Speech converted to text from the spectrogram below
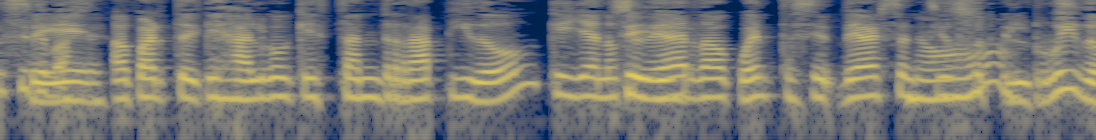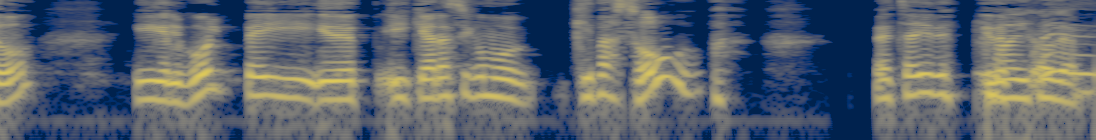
así te Sí, pase? aparte de que es algo que es tan rápido que ella no Sí. se debe haber dado cuenta, se debe haber sentido No. el ruido y el golpe y, y, y quedar así como, ¿qué pasó? ¿Cachai? Y des- y No, después- que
